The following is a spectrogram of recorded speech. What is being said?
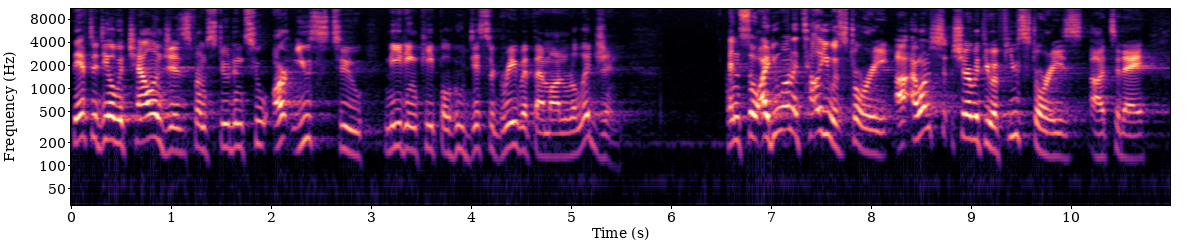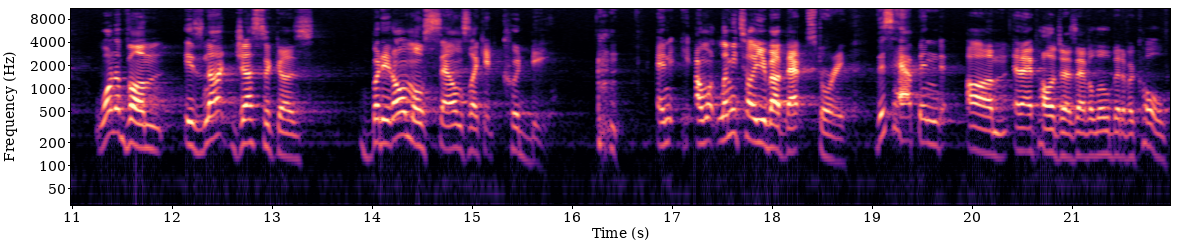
They have to deal with challenges from students who aren't used to meeting people who disagree with them on religion. And so I do want to tell you a story. I, want to share with you a few stories uh, today. One of them is not Jessica's, but it almost sounds like it could be. And I want, let me tell you about that story. This happened, um, and I apologize, I have a little bit of a cold.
